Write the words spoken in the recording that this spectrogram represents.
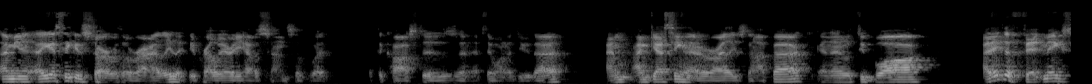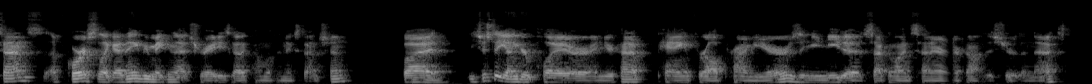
I mean, I guess they could start with O'Reilly. Like they probably already have a sense of what what the cost is and if they want to do that. I'm I'm guessing that O'Reilly's not back, and then with Dubois. I think the fit makes sense. Of course, like I think if you're making that trade, he's got to come with an extension. But mm-hmm. he's just a younger player, and you're kind of paying for all prime years, and you need a second line center, if not this year, the next.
